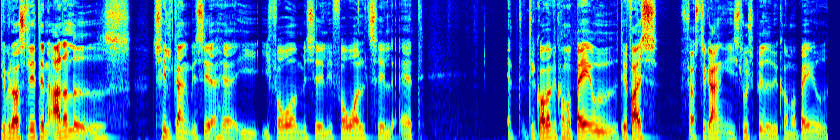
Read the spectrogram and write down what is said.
det var også lidt den anderledes tilgang, vi ser her i, i foråret, Michel, i forhold til, at, at det kan godt være, at vi kommer bagud. Det er faktisk første gang i slutspillet, vi kommer bagud,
